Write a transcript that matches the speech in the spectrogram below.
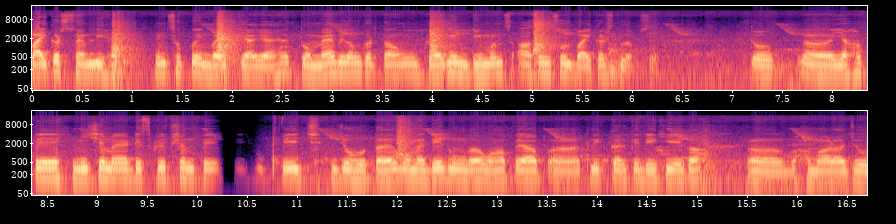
बाइकर्स फैमिली है, उन सबको इनवाइट किया गया है। तो मैं बिलोंग करता हूँ Dragon Demons Asansol bikers club से। तो यहाँ पे नीचे मैं डिस्क्रिप्शन पे पेज जो होता है वो मैं दे दूँगा। वहाँ पे आप आ, क्लिक करके देखिएगा। हमारा जो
